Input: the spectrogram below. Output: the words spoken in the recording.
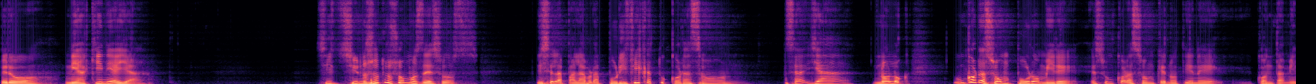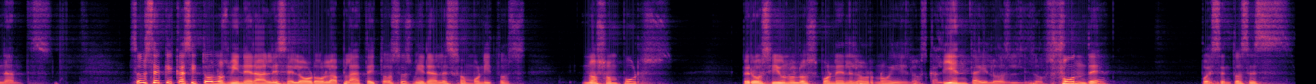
pero ni aquí ni allá. Si, nosotros somos de esos, dice la palabra, purifica tu corazón. O sea, ya no lo... Un corazón puro, mire, es un corazón que no tiene contaminantes. ¿Sabe usted que casi todos los minerales, el oro, la plata y todos esos minerales son bonitos? No son puros. Pero si uno los pone en el horno y los calienta y los, los funde, pues entonces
